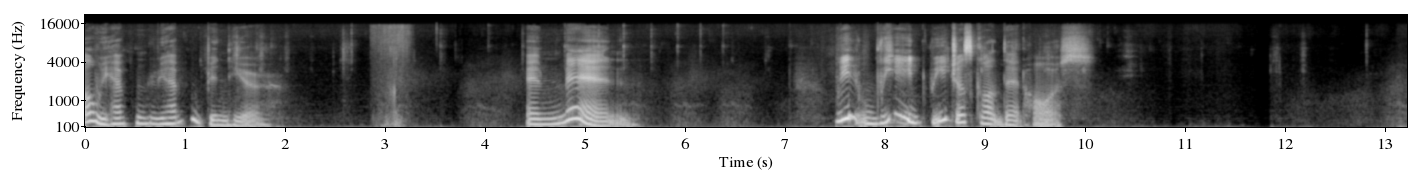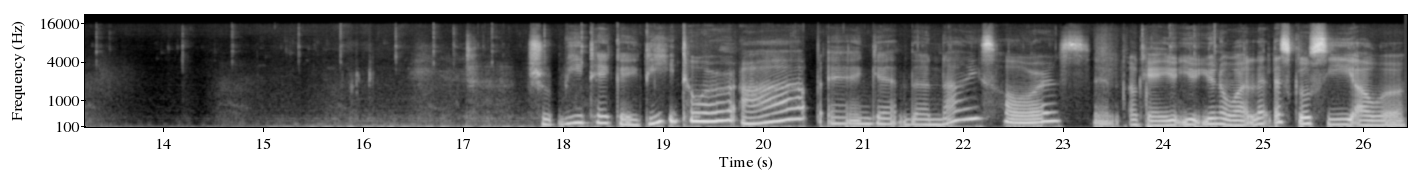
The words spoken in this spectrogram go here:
Oh, we haven't we haven't been here. And man, we we we just got that horse. Should we take a detour up and get the nice horse? And okay you, you, you know what? Let, let's go see our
